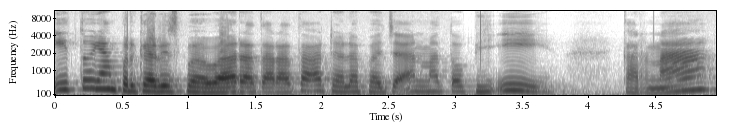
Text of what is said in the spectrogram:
itu yang bergaris bawah rata-rata adalah bacaan matobi'i. Karena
